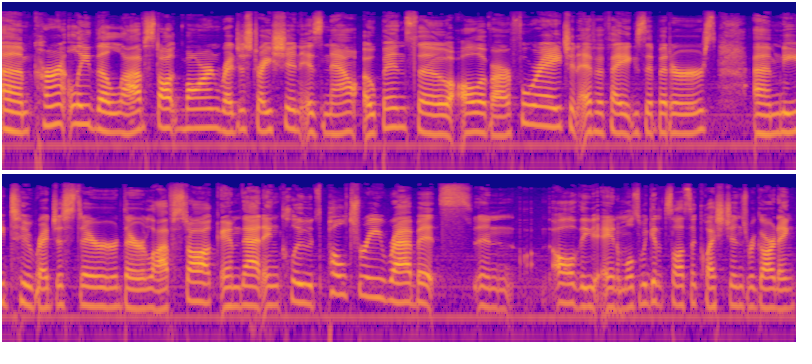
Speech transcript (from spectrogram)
Um, currently, the livestock barn registration is now open, so all of our 4 H and FFA exhibitors um, need to register their livestock, and that includes poultry, rabbits, and all the animals. We get lots of questions regarding,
